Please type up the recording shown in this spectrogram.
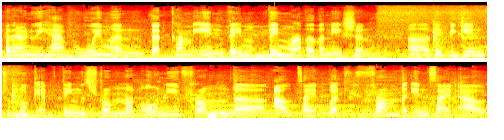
But then when we have women that come in, they they mother the nation. Uh, they begin to look at things from not only from the outside but from the inside out.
